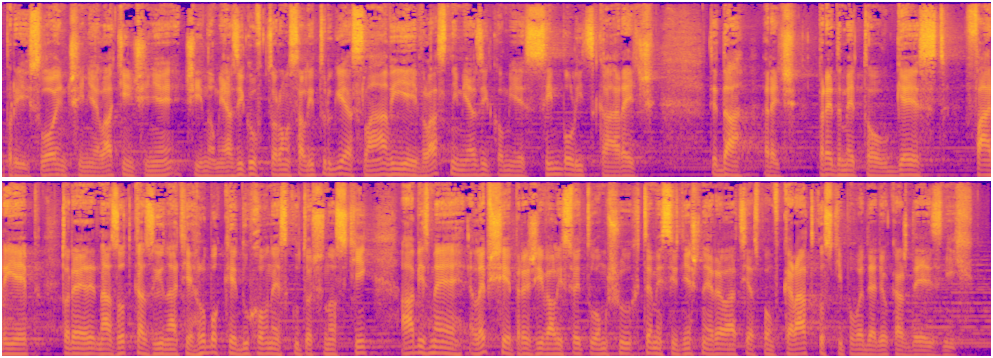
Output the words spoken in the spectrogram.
Popri slovenčine, latinčine či jazyku, v ktorom sa liturgia slávi, jej vlastným jazykom je symbolická reč. Teda reč predmetov, gest, farieb, ktoré nás odkazujú na tie hlboké duchovné skutočnosti. A aby sme lepšie prežívali Svetú Omšu, chceme si v dnešnej relácii aspoň v krátkosti povedať o každej z nich.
